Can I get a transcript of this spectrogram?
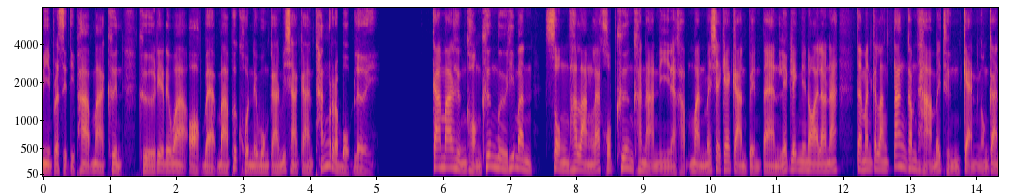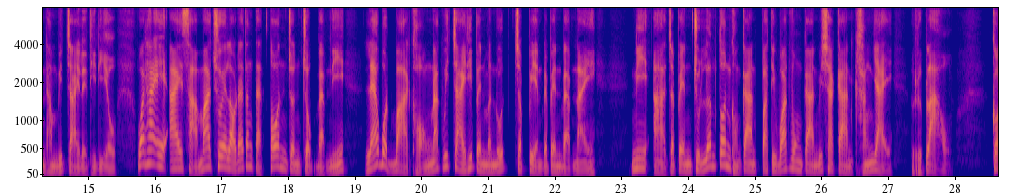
มีประสิทธิภาพมากขึ้น คือเรียกได้ว่าออกแบบมาเพื่อคนในวงการวิชาการทั้งระบบเลย การมาถึงของเครื่องมือที่มันทรงพลังและครบเครื่องขนาดนี้นะครับ มันไม่ใช่แค่การเปลี่ยนแปลงเล็ก ๆ น้อยๆแล้วนะ แต่มันกำลังตั้งคำถามไปถึงแก่นของการทำวิจัยเลยทีเดียว ว่าถ้า AI สามารถช่วยเราได้ตั้งแต่ต้นจนจบแบบนี้ แล้วบทบาทของนักวิจัยที่เป็นมนุษย์จะเปลี่ยนไปเป็นแบบไหน นี่อาจจะเป็นจุดเริ่มต้นของการปฏิวัติวงการวิชาการครั้งใหญ่หรือเปล่า ก็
